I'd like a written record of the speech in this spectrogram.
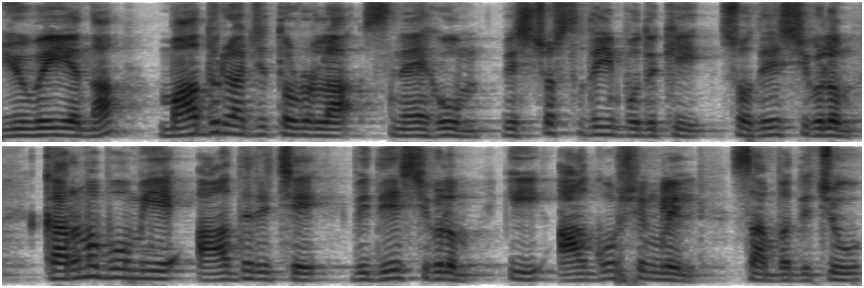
യു എ എന്ന മാതൃരാജ്യത്തോടുള്ള സ്നേഹവും വിശ്വസ്തതയും പുതുക്കി സ്വദേശികളും കർമ്മഭൂമിയെ ആദരിച്ച് വിദേശികളും ഈ ആഘോഷങ്ങളിൽ സംബന്ധിച്ചു.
